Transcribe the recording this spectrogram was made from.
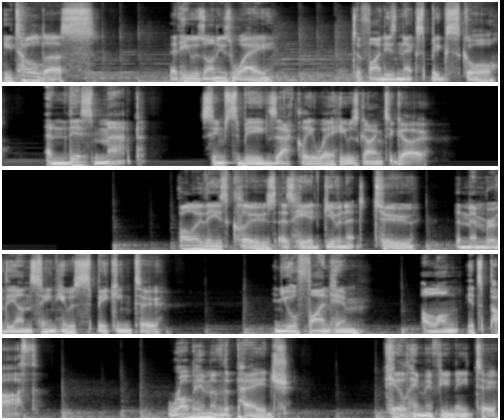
He told us that he was on his way to find his next big score, and this map seems to be exactly where he was going to go. Follow these clues as he had given it to the member of the unseen he was speaking to, and you will find him along its path. Rob him of the page. Kill him if you need to.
